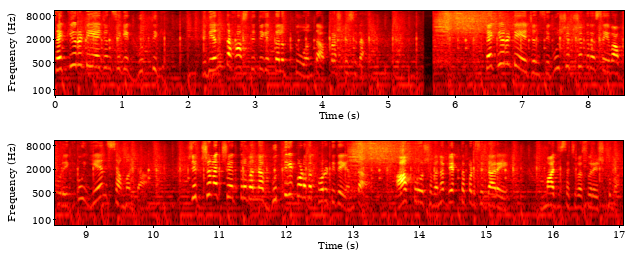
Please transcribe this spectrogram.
ಸೆಕ್ಯೂರಿಟಿ ಏಜೆನ್ಸಿಗೆ ಗುತ್ತಿಗೆ ಇದೆಂತಹ ಸ್ಥಿತಿಗೆ ತಲುಪಿತು ಅಂತ ಪ್ರಶ್ನಿಸಿದ ಸೆಕ್ಯೂರಿಟಿ ಏಜೆನ್ಸಿಗೂ ಶಿಕ್ಷಕರ ಸೇವಾ ಪೂರೈಕೆಗೂ ಏನ್ ಸಂಬಂಧ? ಶಿಕ್ಷಣ ಕ್ಷೇತ್ರವನ್ನ ಗುತ್ತಿಗೆ ಕೊಡೋದಕ್ಕೆ ಹೊರಟಿದೆ ಅಂತ ಆಕ್ರೋಶವನ್ನ ವ್ಯಕ್ತಪಡಿಸಿದ್ದಾರೆ ಮಾಜಿ ಸಚಿವ ಸುರೇಶ್ ಕುಮಾರ್.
